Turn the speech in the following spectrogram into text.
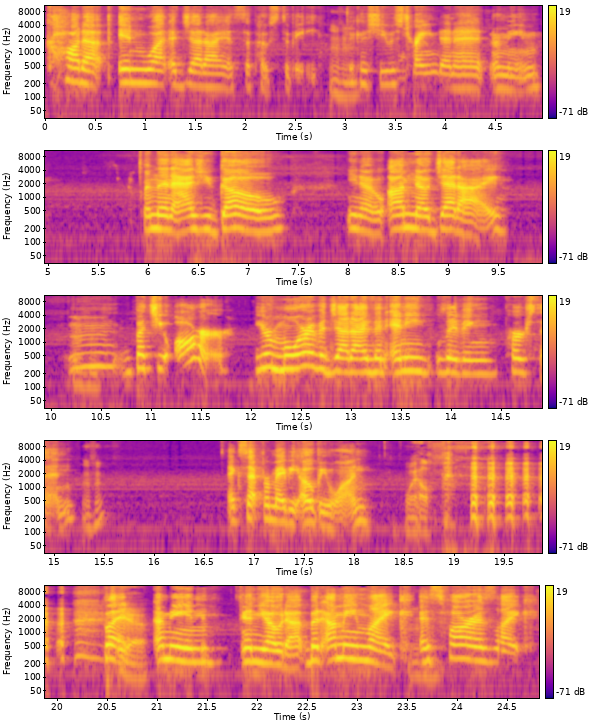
caught up in what a Jedi is supposed to be Mhm. because she was trained in it. I mean, and then as you go, you know, I'm no Jedi, mm, but you are. You're more of a Jedi than any living person, Mhm. except for maybe Obi Wan. well, But yeah, I mean, and Yoda. But I mean, like, Mhm. as far as like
